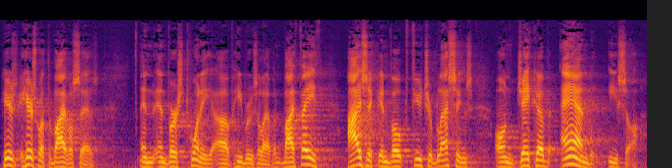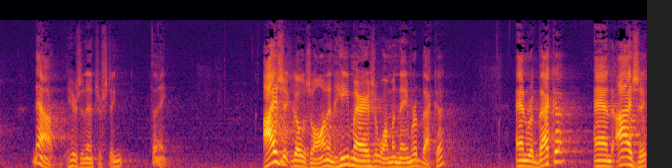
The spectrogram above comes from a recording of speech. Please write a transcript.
Here's, here's what the Bible says in, in verse 20 of Hebrews 11. By faith, Isaac invoked future blessings on Jacob and Esau. Now, here's an interesting thing. Isaac goes on and he marries a woman named Rebekah. And Rebekah and Isaac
